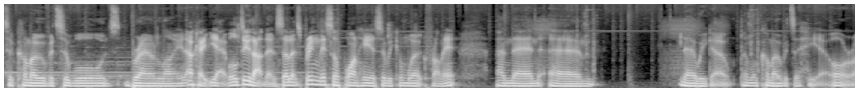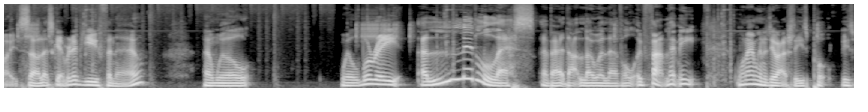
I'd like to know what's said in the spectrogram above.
to come over towards Brown Line. Okay, yeah, we'll do that then. So let's bring this up one here so we can work from it. And then um, there we go. And we'll come over to here. All right, so let's get rid of you for now. And we'll we'll worry a little less about that lower level. In fact, let me. What I'm going to do actually is put is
